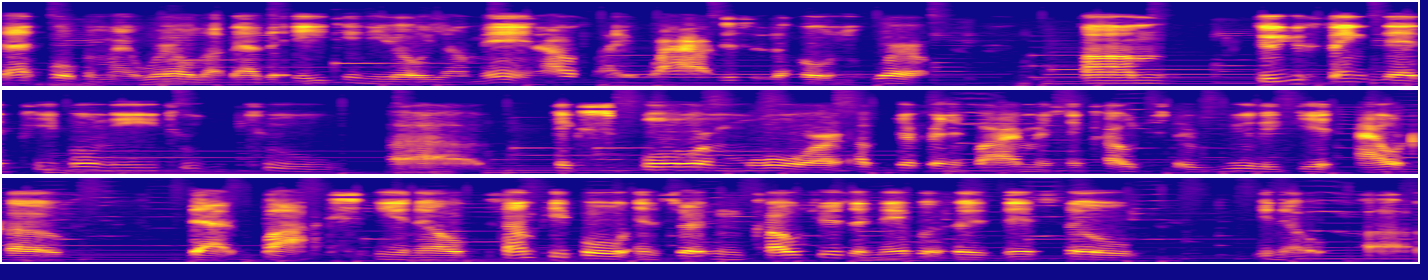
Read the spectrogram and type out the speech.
that opened my world up. As an 18 year old young man, I was like, wow, this is a whole new world. Um, do you think that people need to to uh, explore more of different environments and cultures to really get out of that box. You know, some people in certain cultures and neighborhoods, they're so, you know, uh,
